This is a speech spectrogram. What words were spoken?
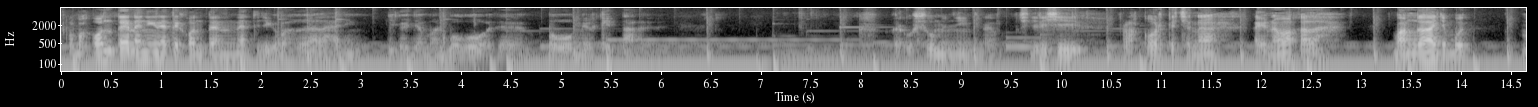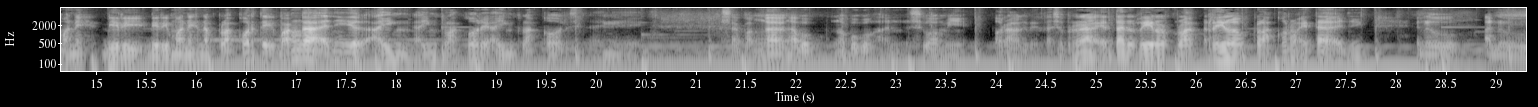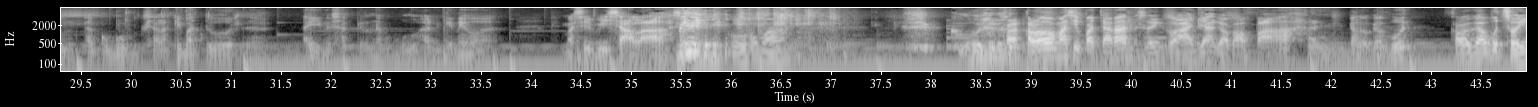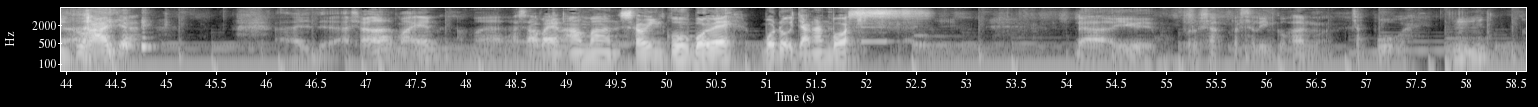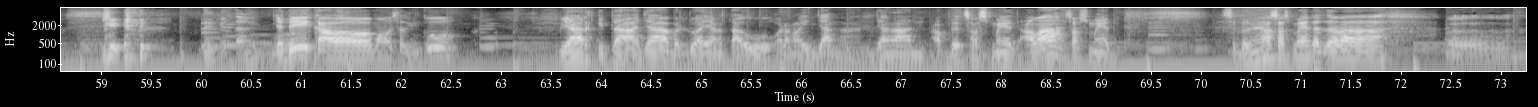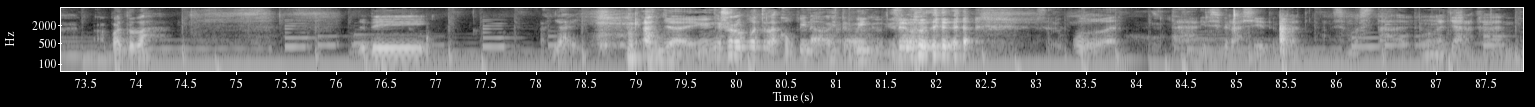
loba konten anjing nanti kontennya teh jiga baheula lah anjing. Jiga zaman bowo teh bowo mil kita. Usum anjing jadi si pelakor teh cenah ayeuna mah kalah bangga nyebut maneh diri diri maneh na pelakor teh bangga anjing ya aing aing pelakor ya aing pelakor. Cenah, anjing. Asa bangga ngabo- ngabogohan suami orang teh. Tah sebenarnya eta real pelak, real pelakor mah eta anjing anu anu agubung salah ki batur teh. aing nu sakirna bobogohan kene mah. Masih bisa lah selingkuh mah. Cool. Kalau masih pacaran selingkuh aja gak apa-apa. Kalau gabut kalau gabut selingkuh aja. Aja asal main aman. Asal main aman selingkuh boleh bodoh jangan bos. Dah iya perusak perselingkuhan cepu. Mm-mm. deketan jadi kalau mau selingkuh biar kita aja berdua yang tahu orang lain jangan. Jangan update sosmed. Apa? Sosmed. Sebenarnya sosmed adalah eh, apa tuh lah jadi anjay. Anjay seruput lah kopi nah itu bingung. Seruput. Seruput. Nah, inspirasi itu kan semesta itu mengajarkan.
